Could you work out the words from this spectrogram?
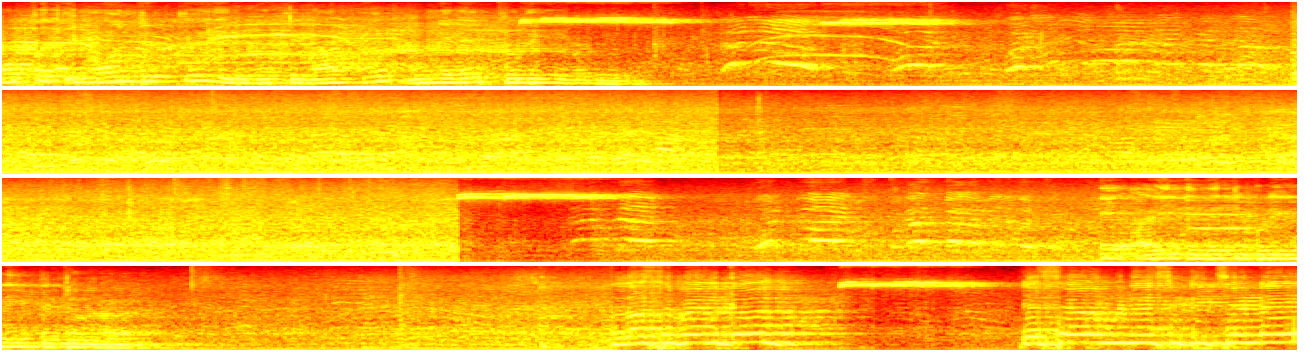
முப்பத்தி மூன்றுக்கு இருபத்தி நான்கு முன்னிலை புதுகை வடூர் ஐந்து வெற்றி புலிகளை பெற்றுள்ளனர் Last available, SRM University Chennai,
